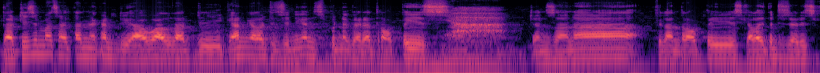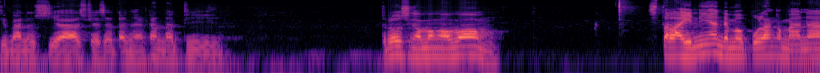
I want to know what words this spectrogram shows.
Tadi sempat saya tanyakan di awal tadi kan kalau di sini kan disebut negara tropis Ya, dan sana filantropis. Kalau itu dari segi manusia sudah saya tanyakan tadi. Terus ngomong-ngomong, setelah ini Anda mau pulang ke mana?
